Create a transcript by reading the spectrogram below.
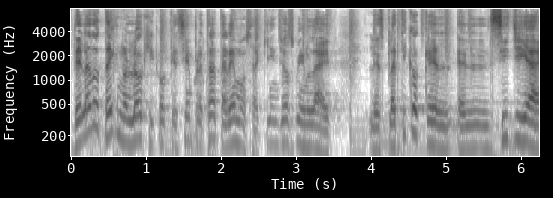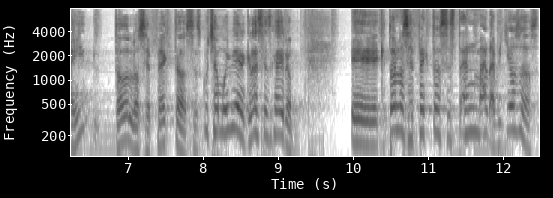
Del lado tecnológico que siempre trataremos aquí en Just Green Live, les platico que el, CGI, todos los efectos, se escucha muy bien, gracias Jairo, eh, que todos los efectos están maravillosos.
